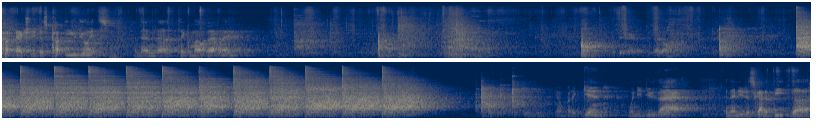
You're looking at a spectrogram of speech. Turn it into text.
Cut, actually just cut the U-joints and then uh, take them out that way. There in the middle. You know, but again, when you do that, and then you just gotta beat the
